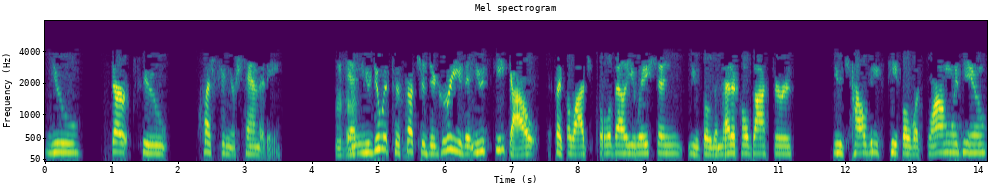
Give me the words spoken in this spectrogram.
you start to question your sanity. Mhm. And you do it to such a degree that you seek out psychological evaluation, you go to medical doctors, you tell these people what's wrong with you.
